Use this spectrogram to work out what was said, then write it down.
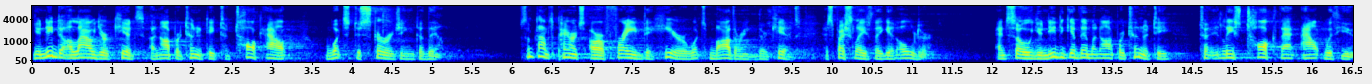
You need to allow your kids an opportunity to talk out what's discouraging to them. Sometimes parents are afraid to hear what's bothering their kids, especially as they get older. And so you need to give them an opportunity to at least talk that out with you.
